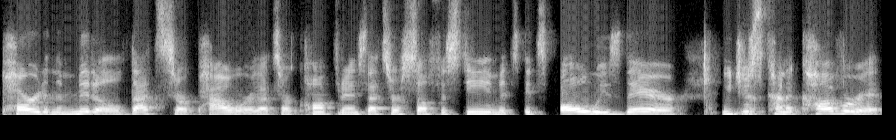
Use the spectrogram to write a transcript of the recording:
part in the middle that's our power that's our confidence that's our self-esteem. It's it's always there. We just yeah. kind of cover it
